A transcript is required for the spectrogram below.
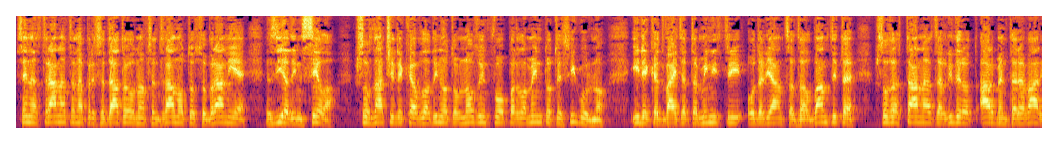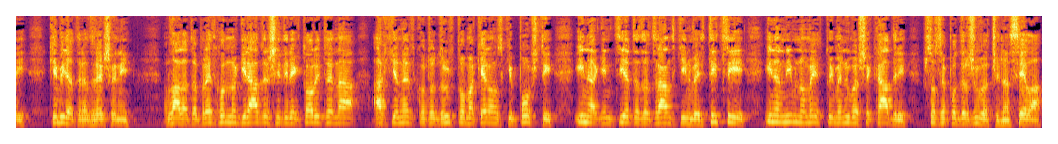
се на страната на председател на Централното собрание Зијадин Села, што значи дека владиното мнозинство во парламентот е сигурно и дека двајцата министри од Алијанца за албанците што застана за лидерот Армен Таравари ќе бидат разрешени. Владата предходно ги разреши директорите на акционерското друштво Македонски пошти и на Агенцијата за трански инвестиции и на нивно место именуваше кадри што се поддржувачи на села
